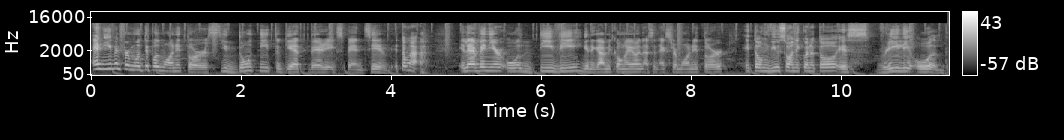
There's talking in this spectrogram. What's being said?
And even for multiple monitors, you don't need to get very expensive. Ito nga, 11-year-old TV, ginagamit ko ngayon as an extra monitor. Itong ViewSonic ko na to is really old.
